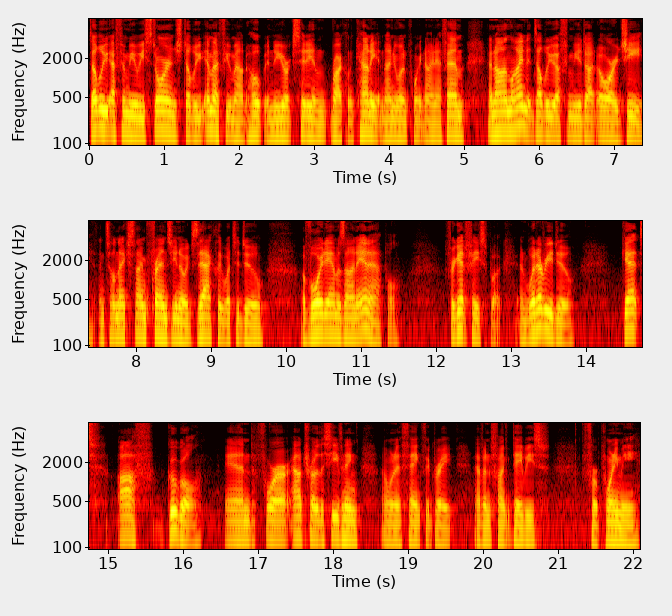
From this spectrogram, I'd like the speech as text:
WFMU East Orange, WMFU Mount Hope in New York City and Rockland County at 91.9 FM, and online at WFMU.org. Until next time, friends, you know exactly what to do. Avoid Amazon and Apple. Forget Facebook. And whatever you do, get off Google and for our outro this evening, I want to thank the great Evan Funk Davies for pointing me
